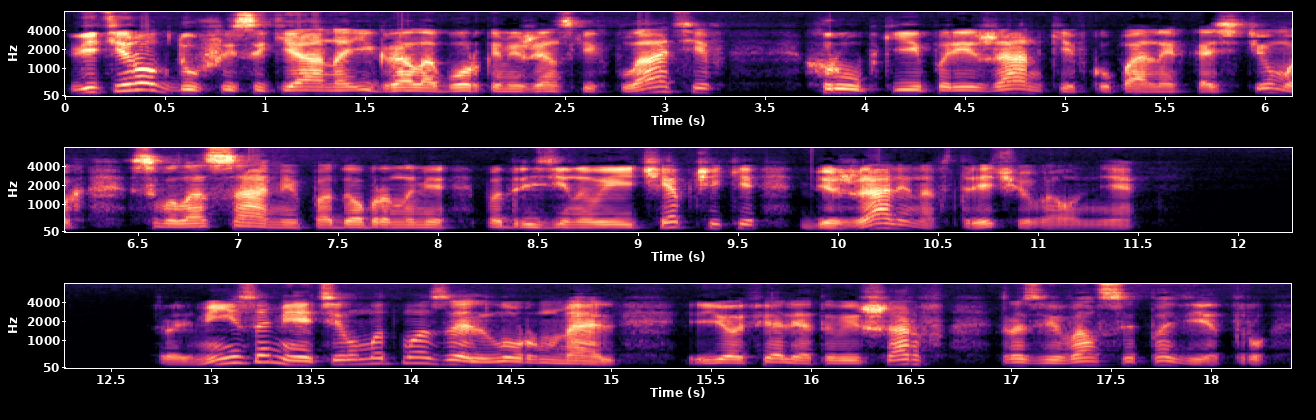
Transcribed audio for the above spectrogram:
Ветерок, дувший с океана, играл оборками женских платьев, хрупкие парижанки в купальных костюмах с волосами, подобранными под резиновые чепчики, бежали навстречу волне. Реми заметил мадемуазель Лурмель. Ее фиолетовый шарф развивался по ветру —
